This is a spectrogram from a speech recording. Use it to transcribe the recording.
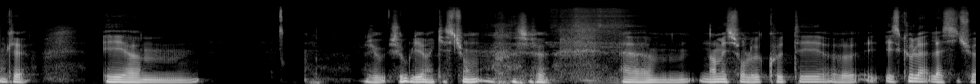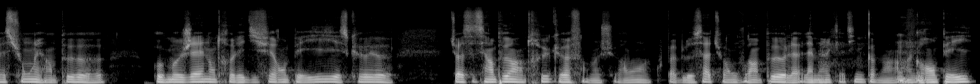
Ok. Et euh, j'ai oublié ma question. euh, non, mais sur le côté, euh, est-ce que la, la, situation est un peu homogène entre les différents pays? Est-ce que tu vois, c'est un peu un truc. Euh, enfin, moi, je suis vraiment coupable de ça. Tu vois, on voit un peu l'Amérique latine comme un, grand pays.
